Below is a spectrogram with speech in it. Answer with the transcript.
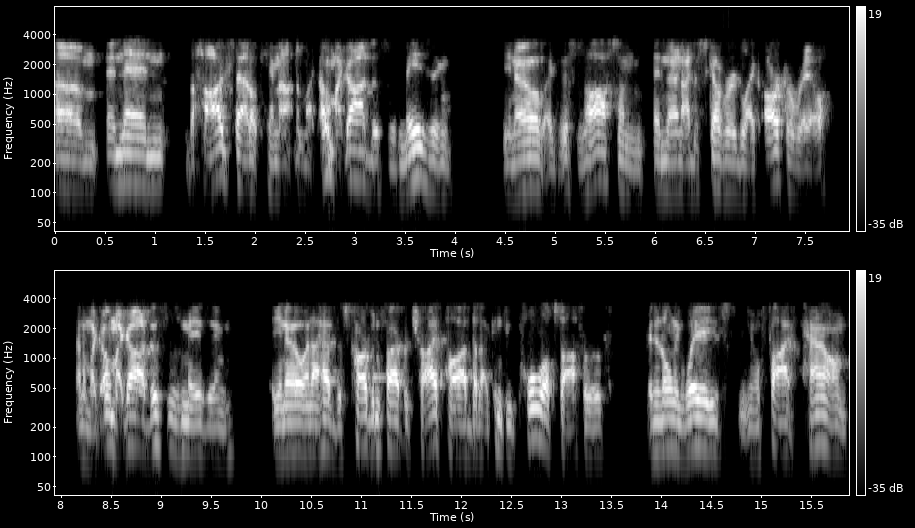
Um, and then the hog saddle came out, and I'm like, oh my god, this is amazing, you know, like this is awesome. And then I discovered like Arca Rail, and I'm like, oh my god, this is amazing, you know. And I have this carbon fiber tripod that I can do pull ups off of, and it only weighs you know five pounds.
